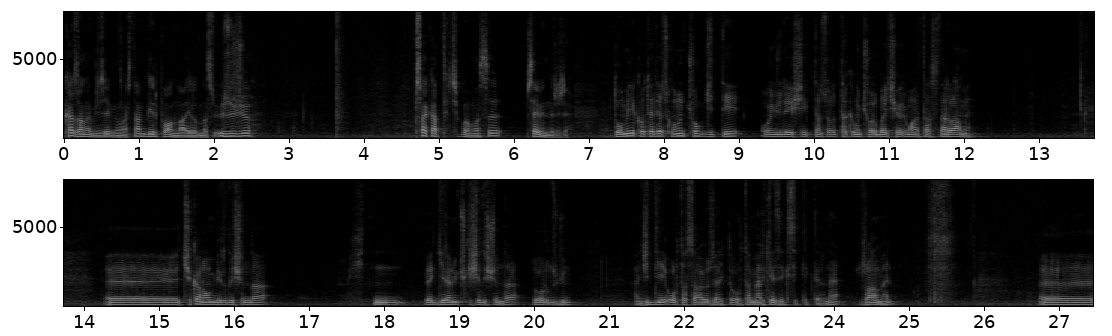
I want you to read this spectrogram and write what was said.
kazanabileceği bir maçtan bir puanla ayrılması üzücü. Sakatlık çıkmaması sevindirici. Domenico Tedesco'nun çok ciddi oyuncu değişiklikten sonra takımı çorbaya çevirme hatasına rağmen eee, çıkan 11 dışında ve giren 3 kişi dışında doğru düzgün yani ciddi orta saha özellikle orta merkez eksikliklerine rağmen eee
